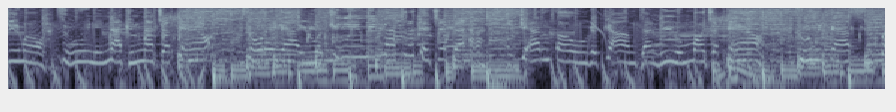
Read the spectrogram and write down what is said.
ついになくなっちゃってそれ以外は君が連れてっちゃった。逃げる方が簡単に思えちゃって踏み出す目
